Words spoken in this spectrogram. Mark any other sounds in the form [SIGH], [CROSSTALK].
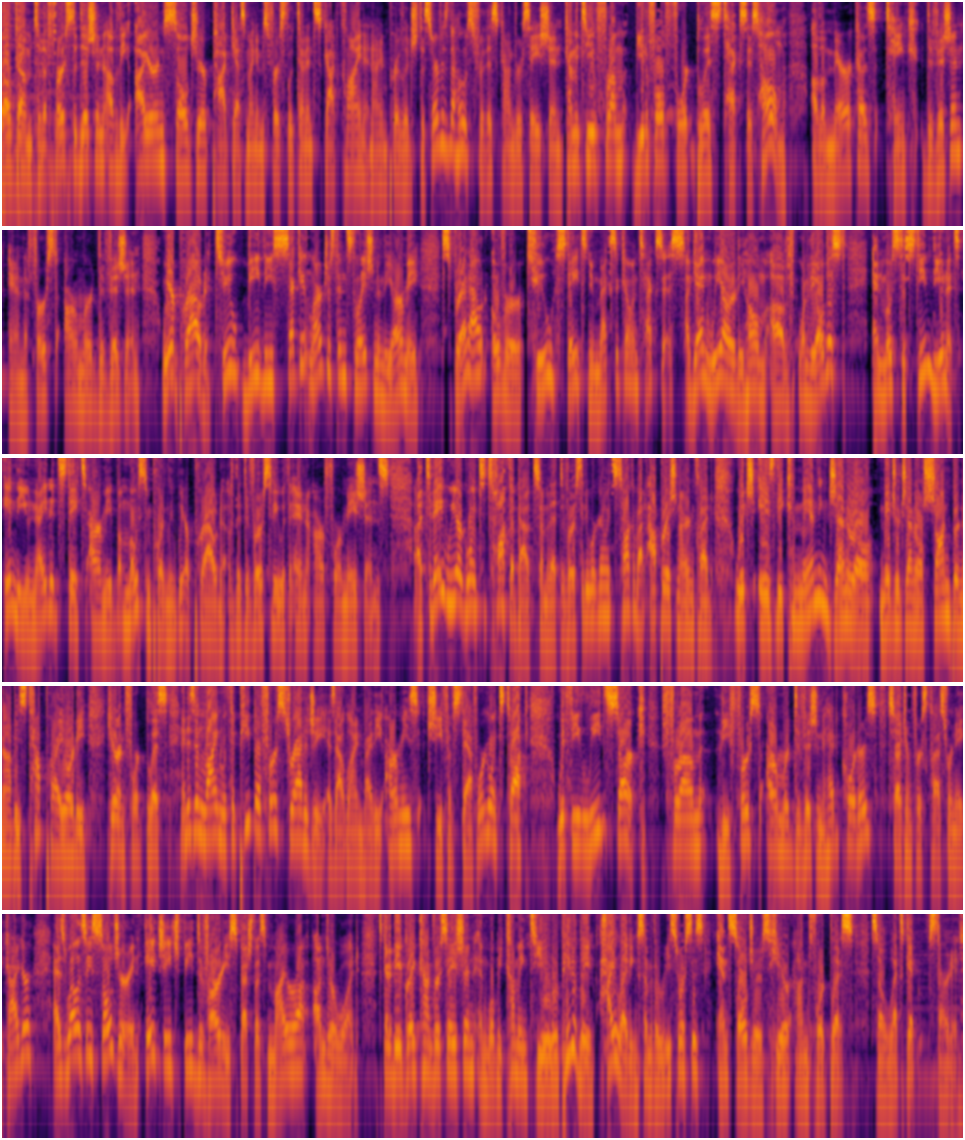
welcome to the first edition of the Iron Soldier podcast. My name is First Lieutenant Scott Klein, and I am privileged to serve as the host for this conversation. Coming to you from beautiful Fort Bliss, Texas, home of America's Tank Division and the 1st Armored Division. We are proud to be the second largest installation in the Army, spread out over two states, New Mexico and Texas. Again, we are the home of one of the oldest and most esteemed units in the United States Army, but most importantly, we are proud of the diversity within our formations. Uh, today, we are going to talk about some of that diversity. We're going to talk about Operation Ironclad, which is the commanding general, Major General Sean Bernabe's top priority here in Fort Bliss and is in line with the People First strategy as outlined by the Army's Chief of Staff. We're going to talk with the lead SARC from the 1st Armored Division headquarters, Sergeant First Class Renee Kyger, as well as a soldier in HHB DIVARTY Specialist Myra Underwood. It's going to be a great conversation, and we'll be coming to you repeatedly highlighting some of the resources and soldiers here on Fort Bliss. So let's get started.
